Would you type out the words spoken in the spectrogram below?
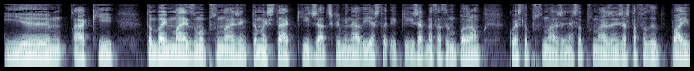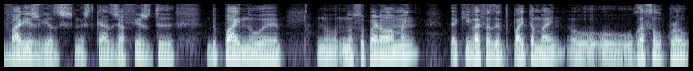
E um, há aqui também mais uma personagem que também está aqui já discriminada e esta aqui já começa a ser um padrão com esta personagem. Esta personagem já está a fazer de pai várias vezes. Neste caso já fez de, de pai no, eh, no, no Super-Homem. Aqui vai fazer de pai também o, o, o Russell Crowe.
